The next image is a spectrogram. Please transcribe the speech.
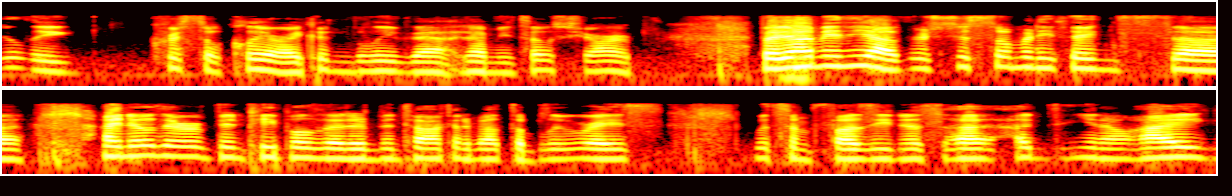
really crystal clear. I couldn't believe that. I mean, so sharp. But I mean, yeah, there's just so many things. Uh, I know there have been people that have been talking about the Blu-rays with some fuzziness. Uh, I, you know, I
